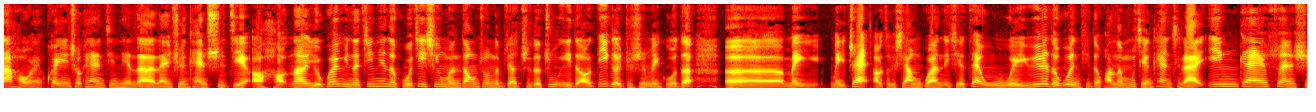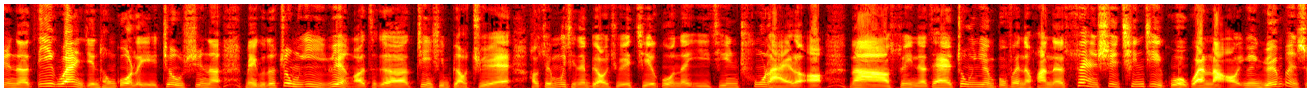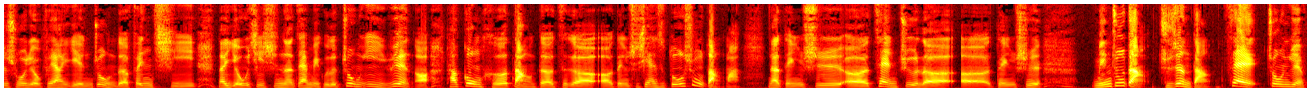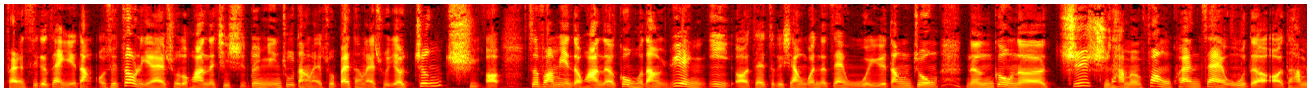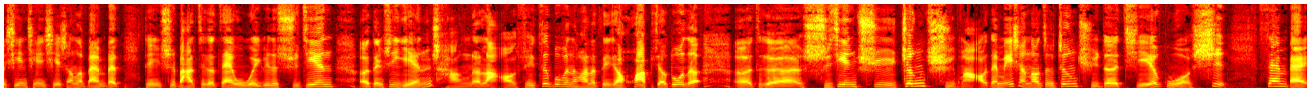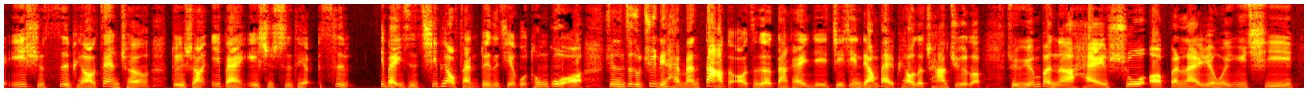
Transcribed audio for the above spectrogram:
大家好，欢迎收看今天的蓝轩看世界啊。好，那有关于呢今天的国际新闻当中呢比较值得注意的啊，第一个就是美国的呃美美债啊这个相关的一些债务违约的问题的话呢，目前看起来应该算是呢第一关已经通过了，也就是呢美国的众议院啊这个进行表决。好，所以目前的表决结果呢已经出来了啊。那所以呢在众议院部分的话呢算是轻骑过关了啊，因为原本是说有非常严重的分歧，那尤其是呢在美国的众议院啊，他共和党的这个呃，等于是现在是多数党嘛，那等于是呃占据了呃，等于是。民主党执政党在众议院反而是一个在野党哦，所以照理来说的话呢，其实对民主党来说，拜登来说要争取啊这方面的话呢，共和党愿意啊在这个相关的债务违约当中，能够呢支持他们放宽债务的呃、啊，他们先前协商的版本，等于是把这个债务违约的时间呃等于是延长了啦啊，所以这部分的话呢，等一下花比较多的呃这个时间去争取嘛哦，但没想到这个争取的结果是。三百一十四票赞成，对上一百一十四票四一百一十七票反对的结果通过哦，虽然这个距离还蛮大的哦，这个大概也接近两百票的差距了。所以原本呢还说呃，本来认为预期。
